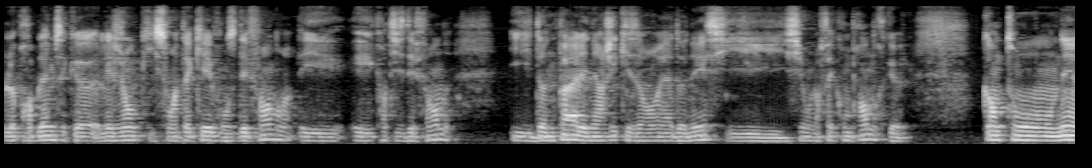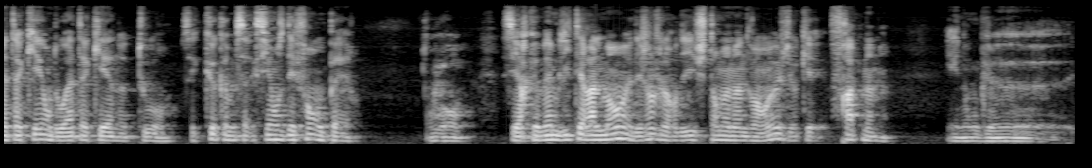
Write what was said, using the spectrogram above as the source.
le problème, c'est que les gens qui sont attaqués vont se défendre, et, et quand ils se défendent, ils donnent pas l'énergie qu'ils auraient à donner si, si on leur fait comprendre que quand on est attaqué, on doit attaquer à notre tour. C'est que comme ça. Si on se défend, on perd. En gros. C'est-à-dire que même littéralement, il y a des gens, je leur dis, je tends ma main devant eux, je dis, ok, frappe ma main. Et donc, euh,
